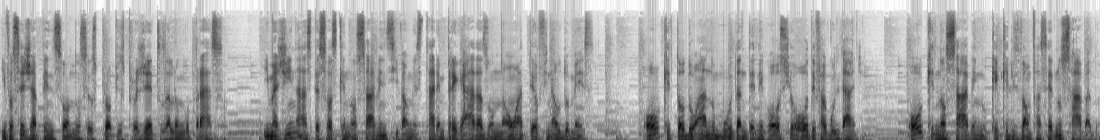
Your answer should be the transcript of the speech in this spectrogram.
E você já pensou nos seus próprios projetos a longo prazo? Imagina as pessoas que não sabem se vão estar empregadas ou não até o final do mês, ou que todo ano mudam de negócio ou de faculdade, ou que não sabem o que, que eles vão fazer no sábado.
